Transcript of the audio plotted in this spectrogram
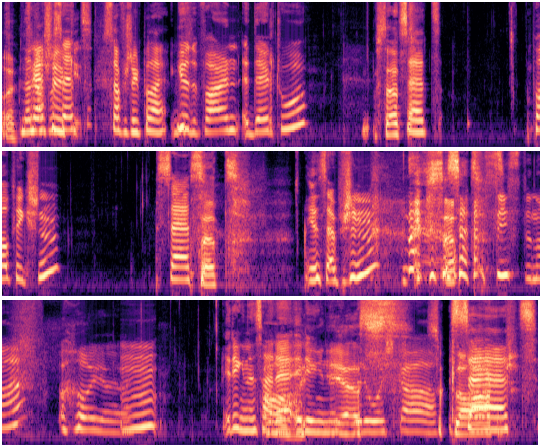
Oi. Den har jeg sett. Straffeslurk på deg. Gudfaren del to. Sett. Sett. Pulp Fiction. Sett. Sett. Inception. Sett. Siste nå. Oi, oi, Mm. Ringenes herre, oh, Ringenes yes. brorskap. Så klart. Sett.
